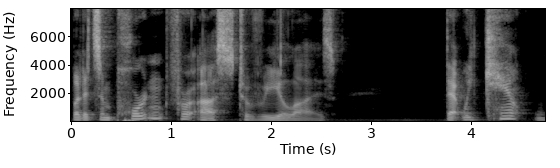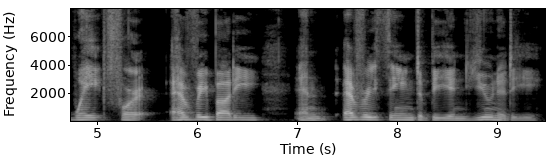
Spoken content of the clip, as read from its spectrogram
But it's important for us to realize that we can't wait for everybody and everything to be in unity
